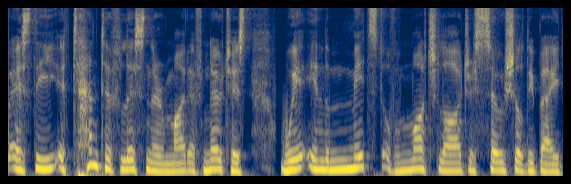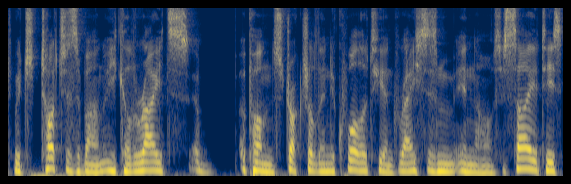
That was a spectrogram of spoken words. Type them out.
as the attentive listener might have noticed, we're in the midst of a much larger social debate which touches upon equal rights, uh, upon structural inequality and racism in our societies,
